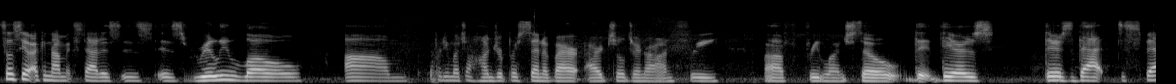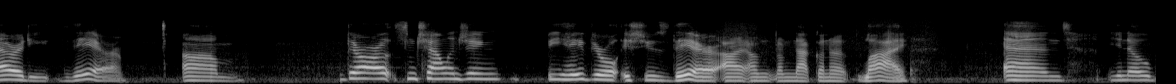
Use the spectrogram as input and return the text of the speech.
socioeconomic status is is really low. Um, pretty much hundred percent of our our children are on free uh, free lunch, so th- there's there's that disparity there. Um, there are some challenging behavioral issues there. I, I'm I'm not gonna lie, and you know,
